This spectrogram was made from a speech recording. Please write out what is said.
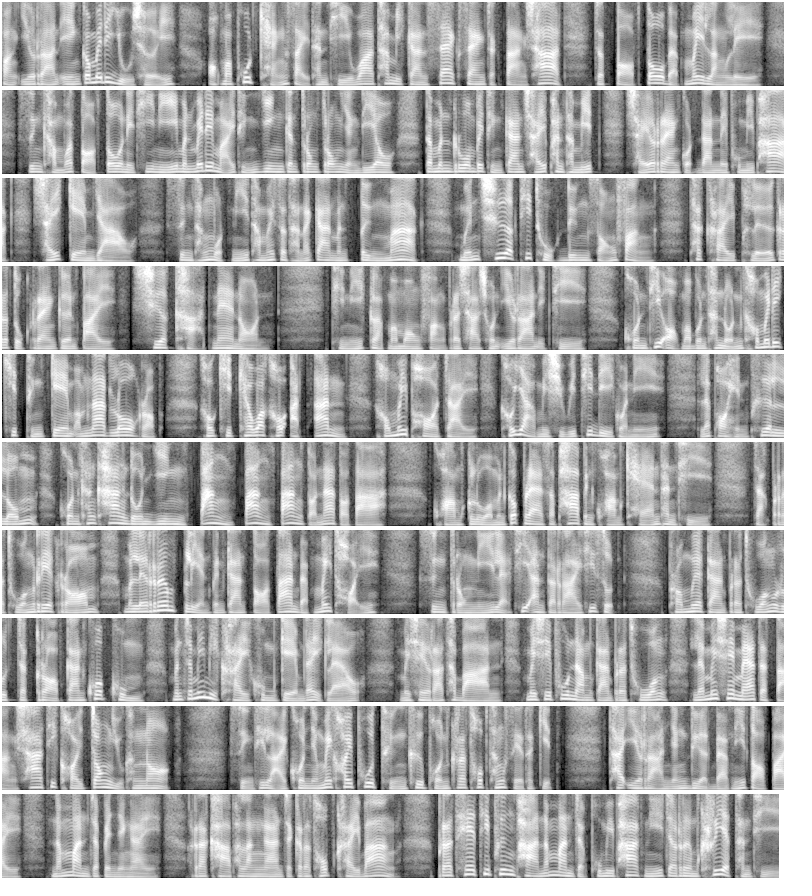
ฝั่งอิหร่านเองก็ไม่ได้อยู่เฉย ออกมาพูดแข็งใส่ทันทีว่าถ้ามีการแทรกแซงจากต่างชาติ จะตอบโต้แบบไม่ลังเล ซึ่งคำว่าตอบโต้ในที่นี้มันไม่ได้หมายถึงยิงกันตรงๆอย่างเดียว แต่มันรวมไปถึงการใช้พันธมิตร ใช้แรงกดดันในภูมิภาค ใช้เกมยาว ซึ่งทั้งหมดนี้ทำให้สถานการณ์มันตึงมาก เหมือนเชือกที่ถูกดึงสองฝั่ง ถ้าใครเผลอกระตุกแรงเกินไป เชือกขาดแน่นอน ทีนี้กลับมามองฝั่งประชาชนอิหร่านอีกที คนที่ออกมาบนถนนเขาไม่ได้คิดถึงเกมอำนาจโลกหรอก เขาคิดแค่ว่าเขาอัดอั้น เขาไม่พอใจ เขาอยากมีชีวิตที่ดีกว่านี้ และพอเห็นเพื่อนล้ม คนข้างๆ โดนยิง ปั้ง ปั้ง ปั้งต่อหน้าต่อตา ความกลัวมันก็แปลสภาพเป็นความแค้นทันที จากประท้วงเรียกร้องมันเลยเริ่มเปลี่ยนเป็นการต่อต้านแบบไม่ถอย ซึ่งตรงนี้แหละที่อันตรายที่สุด เพราะเมื่อการประท้วงหลุดจากกรอบการควบคุม มันจะไม่มีใครคุมเกมได้อีกแล้ว ไม่ใช่รัฐบาล ไม่ใช่ผู้นำการประท้วง และไม่ใช่แม้แต่ต่างชาติที่คอยจ้องอยู่ข้างนอก สิ่งที่หลายคนยังไม่ค่อยพูดถึงคือผลกระทบทั้งเศรษฐกิจ ถ้าอิหร่านยังเดือดแบบนี้ต่อไป น้ำมันจะเป็นยังไง ราคาพลังงานจะกระทบใครบ้าง ประเทศที่พึ่งพาน้ำมันจากภูมิภาคนี้จะเริ่มเครียดทันที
